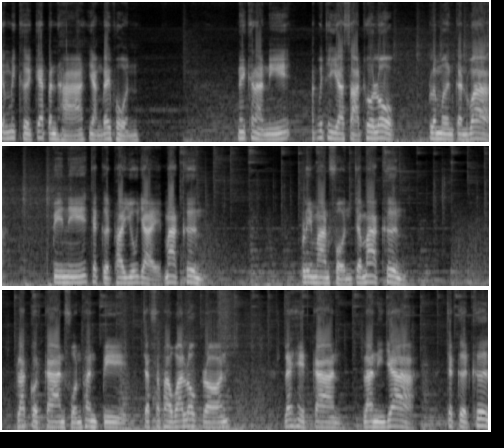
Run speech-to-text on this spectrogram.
ยังไม่เคยแก้ปัญหาอย่างได้ผล ในขณะนี้นักวิทยาศาสตร์ทั่วโลกประเมินกันว่า ปีนี้จะเกิดพายุใหญ่มากขึ้น ปริมาณฝนจะมากขึ้น ปรากฏการณ์ฝนพันปีจากสภาวะโลกร้อน และเหตุการณ์ลานิญาจะเกิดขึ้น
